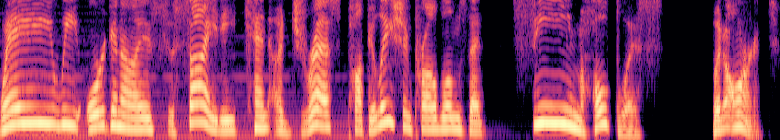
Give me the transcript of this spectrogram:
way we organize society can address population problems that seem hopeless, but aren't.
